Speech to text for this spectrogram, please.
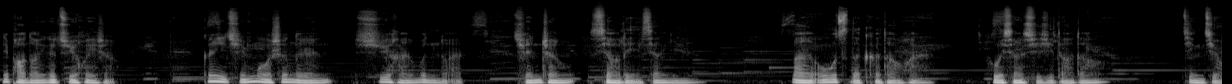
你跑到一个聚会上，跟一群陌生的人嘘寒问暖，全程笑脸相迎，满屋子的客套话，互相絮絮叨叨，敬酒，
